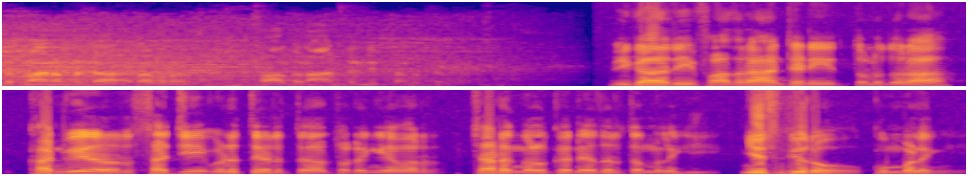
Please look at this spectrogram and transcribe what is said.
ബഹുമാനപ്പെട്ട റവർ ഫാദർ ആന്റണി തണുത്തൽ വികാരി ഫാദർ ആന്റണി തൊളുതുറ കൺവീനർ സജീവ് എടുത്തെടുത്ത് തുടങ്ങിയവർ ചടങ്ങുകൾക്ക് നേതൃത്വം നൽകി. News bureau Kumbalangi.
